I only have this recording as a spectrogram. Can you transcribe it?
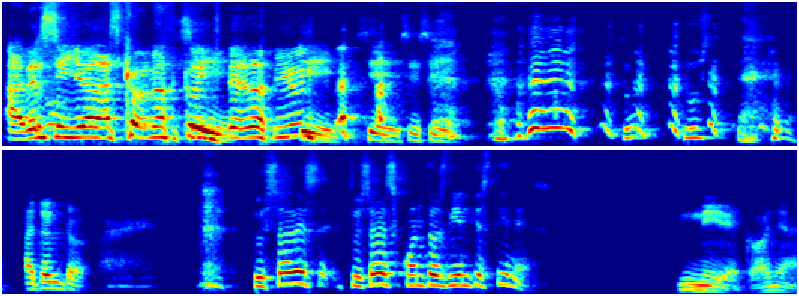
A ver si yo las conozco y te doy un... Sí, sí, sí. Atento. ¿Tú sabes, ¿Tú sabes cuántos dientes tienes? Ni de coña.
